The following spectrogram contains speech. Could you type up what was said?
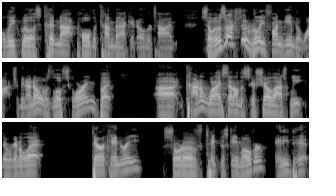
Malik Willis could not pull the comeback in overtime. So it was actually a really fun game to watch. I mean, I know it was low scoring, but uh, kind of what I said on the show last week. They were going to let Derrick Henry sort of take this game over, and he did.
